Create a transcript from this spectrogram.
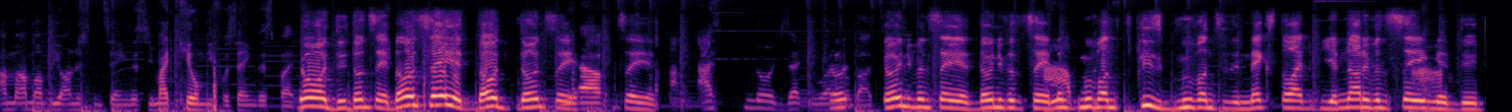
i'm i'm gonna be honest in saying this. You might kill me for saying this but No, dude, don't say it. Don't say it. Don't don't say it. Don't say it. I, I know exactly what Don't- i'm about to Don't even say it. Don't even say it. Let's ah. move on. Please move on to the next one. You're not even saying ah. it, dude.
